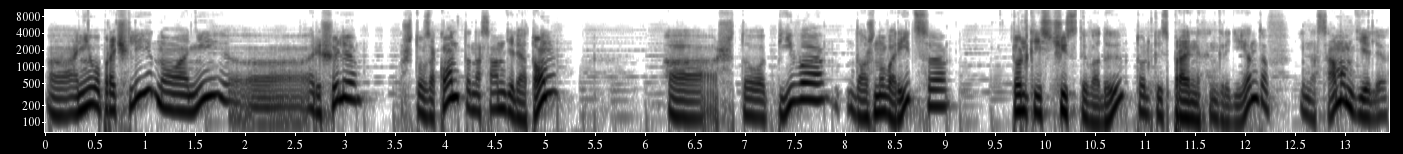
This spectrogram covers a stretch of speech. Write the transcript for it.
Э, они его прочли, но они решили, что закон-то на самом деле о том, что пиво должно вариться только из чистой воды, только из правильных ингредиентов, и на самом деле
